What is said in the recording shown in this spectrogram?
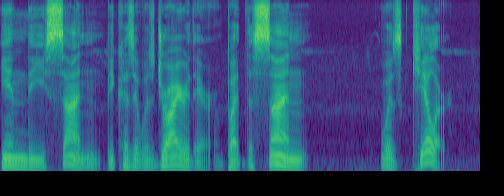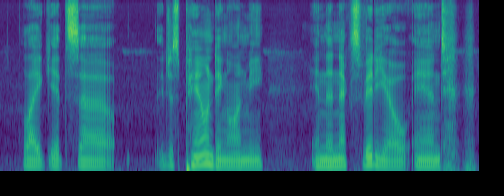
in the sun because it was drier there. But the sun was killer, like it's uh, just pounding on me in the next video and.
